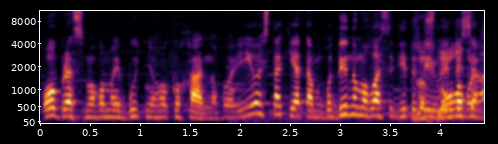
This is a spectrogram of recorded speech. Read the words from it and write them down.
образ мого майбутнього коханого. І ось так я там годину могла сидіти Заснула дивитися.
